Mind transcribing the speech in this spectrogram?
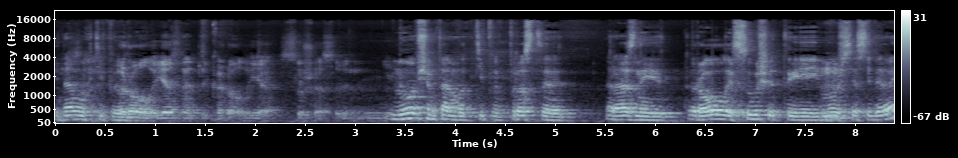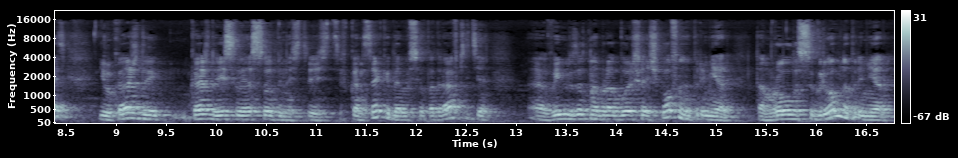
И там их типа... Роллы, я знаю только роллы, я суши особенно не... Ну, в общем, там вот типа просто разные роллы, суши ты можешь себе собирать, и у каждой, у каждого есть своя особенность. То есть в конце, когда вы все подрафтите, выиграет тот, набрал больше очков, ну, например, там роллы с угрем, например,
